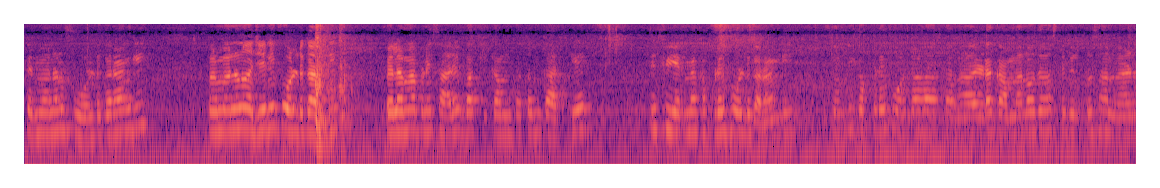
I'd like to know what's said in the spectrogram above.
ਫਿਰ ਮੈਂ ਉਹਨਾਂ ਨੂੰ ਫੋਲਡ ਕਰਾਂਗੀ। ਪਰ ਮੈਂ ਉਹਨਾਂ ਨੂੰ ਅਜੇ ਨਹੀਂ ਫੋਲਡ ਕਰਦੀ। ਪਹਿਲਾਂ ਮੈਂ ਆਪਣੇ ਸਾਰੇ ਬਾਕੀ ਕੰਮ ਖਤਮ ਕਰਕੇ ਤੇ ਫਿਰ ਮੈਂ ਕੱਪੜੇ ਫੋਲਡ ਕਰਾਂਗੀ। ਕਿਉਂਕਿ ਕੱਪੜੇ ਫੋਲਡ ਵਾਲਾ ਕਰਨ ਵਾਲਾ ਜਿਹੜਾ ਕੰਮ ਹੈ ਨਾ, ਉਹਦੇ ਵਾਸਤੇ ਬਿਲਕੁਲ ਸਾਨੂੰ ਐਨ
